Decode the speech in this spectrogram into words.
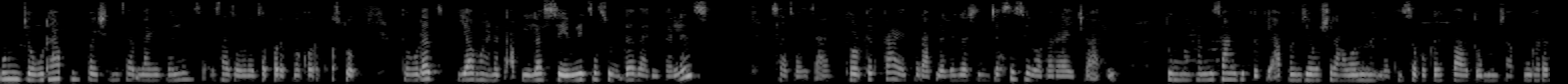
म्हणून जेवढा आपण पैशांचा बँक बॅलन्स साजवण्याचा प्रयत्न करत असतो तेवढाच या महिन्यात आपल्याला सेवेचा सुद्धा बँक बॅलन्स साजवायचा आहे. थोडक्यात काय तर आपल्याला जास्तीत जास्त सेवा करायची आहे. तुम्हाला मी सांगितलं की आपण जेव्हा श्रावण महिन्यात हे सगळं काही पाळतो म्हणजे आपण घरात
